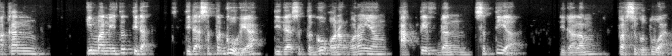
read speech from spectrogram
akan iman itu tidak tidak seteguh ya, tidak seteguh orang-orang yang aktif dan setia di dalam persekutuan.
